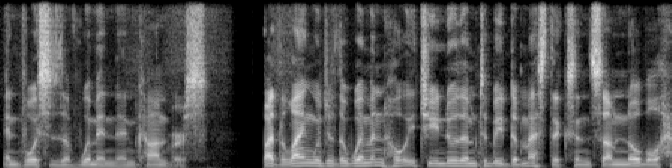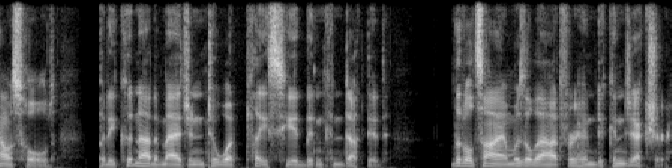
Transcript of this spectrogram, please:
and voices of women in converse. By the language of the women, Hoichi knew them to be domestics in some noble household, but he could not imagine to what place he had been conducted. Little time was allowed for him to conjecture.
